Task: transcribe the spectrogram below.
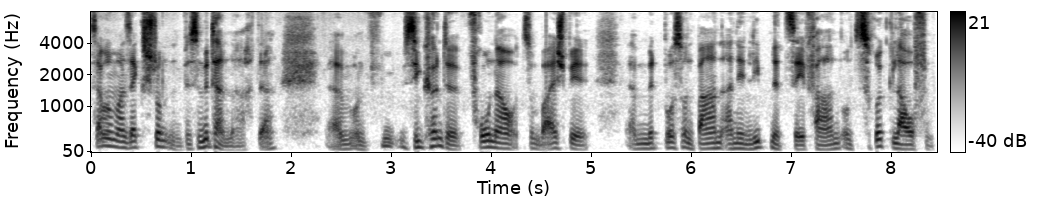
Sagen wir mal sechs Stunden bis Mitternacht. Ja? Ähm, und sie könnte Frohnau zum Beispiel ähm, mit Bus und Bahn an den Liebnitzsee fahren und zurücklaufen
